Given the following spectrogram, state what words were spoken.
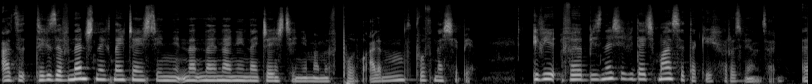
a tych zewnętrznych najczęściej, na, na, na nie najczęściej nie mamy wpływu, ale mamy wpływ na siebie. I w, biznesie widać masę takich rozwiązań, yy,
